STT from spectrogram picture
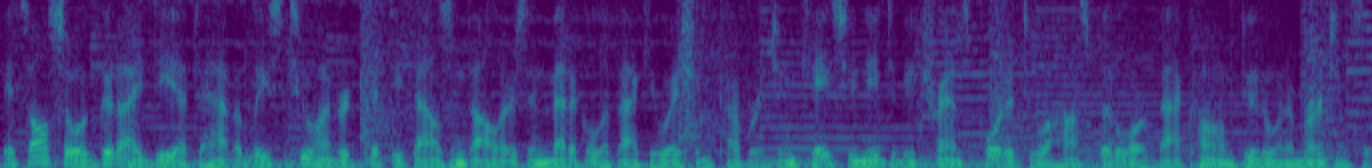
It's also a good idea to have at least $250,000 in medical evacuation coverage in case you need to be transported to a hospital or back home due to an emergency.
